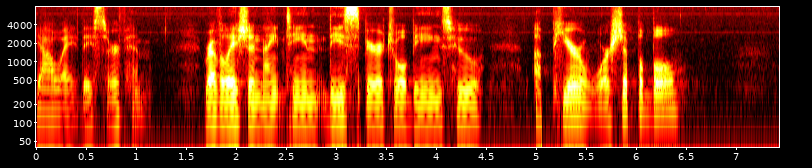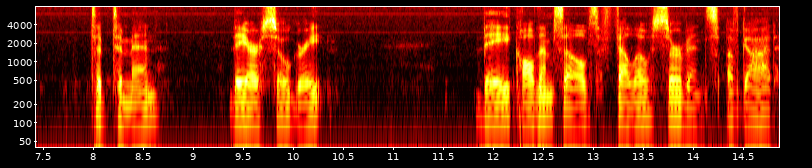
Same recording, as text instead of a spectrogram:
Yahweh, they serve him. Revelation 19, these spiritual beings who appear worshipable to, to men, they are so great. They call themselves fellow servants of God.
